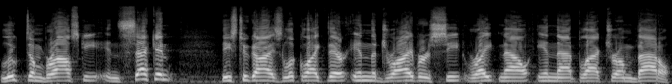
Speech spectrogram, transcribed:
Luke Dombrowski in second. These two guys look like they're in the driver's seat right now in that black drum battle.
